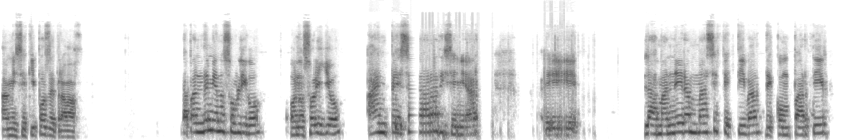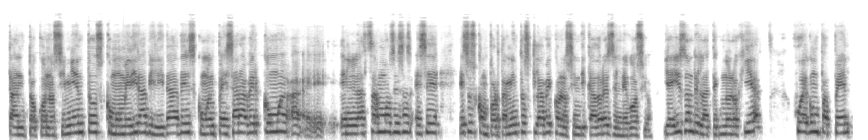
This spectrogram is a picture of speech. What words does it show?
a mis equipos de trabajo? La pandemia nos obligó, o nos orilló, a empezar a diseñar eh, la manera más efectiva de compartir tanto conocimientos como medir habilidades, como empezar a ver cómo ah, eh, enlazamos esos, esos comportamientos clave con los indicadores del negocio. Y ahí es donde la tecnología juega un papel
